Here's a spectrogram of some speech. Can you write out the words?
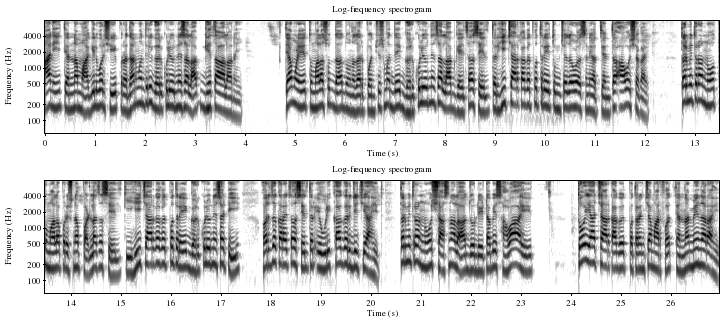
आणि त्यांना मागील वर्षी प्रधानमंत्री घरकुल योजनेचा लाभ घेता आला नाही. त्यामुळे तुम्हालासुद्धा दोन हजार पंचवीसमध्ये घरकुल योजनेचा लाभ घ्यायचा असेल तर ही चार कागदपत्रे तुमच्याजवळ असणे अत्यंत आवश्यक आहे. तर मित्रांनो तुम्हाला प्रश्न पडलाच असेल की ही चार कागदपत्रे घरकुल योजनेसाठी अर्ज करायचा असेल तर एवढी का गरजेची आहेत? तर मित्रांनो शासनाला जो डेटाबेस हवा आहे तो या चार कागदपत्रांच्या मार्फत त्यांना मिळणार आहे.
